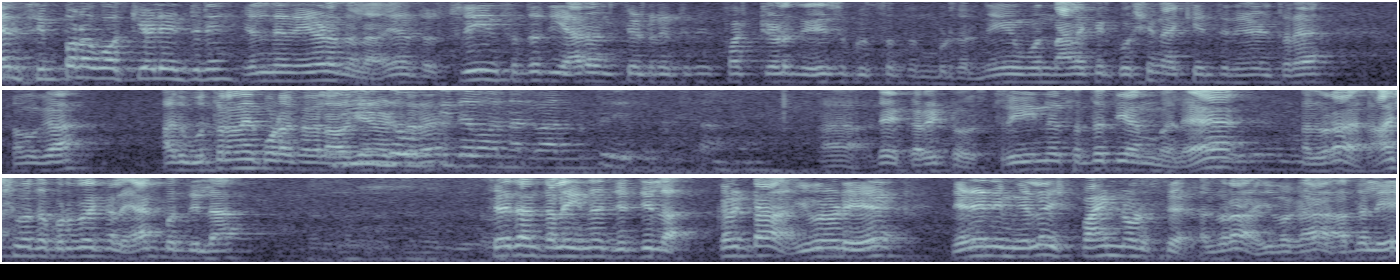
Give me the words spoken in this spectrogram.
ಏನು ಸಿಂಪಲ್ ಆಗಿ ಹೋಗಿ ಕೇಳಿ ಅಂತೀನಿ? ಎಲ್ಲಿ ನಾನು ಹೇಳೋದಲ್ಲ. ಏನಂತಾರೆ ಸ್ತ್ರೀ ಸಂತತಿ ಯಾರು ಅಂತ ಕೇಳ್ರಿ ಅಂತೀನಿ. ಫಸ್ಟ್ ಹೇಳೋದು ಏಸು ಕ್ರಿಸ್ತು ಅಂತ ಅಂದ್ಬಿಡ್ತಾರೆ. ನೀವು ಒಂದು ನಾಲ್ಕೈದು ಕ್ವಶನ್ ಹಾಕಿ ಅಂತೀನಿ ಹೇಳ್ತಾರೆ? ಅವಾಗ ಅದು ಉತ್ತರನೇ ಕೊಡೋಕ್ಕಾಗಲ್ಲ. ಅವ್ರು ಏನು ಹೇಳ್ತಾರೆ? ಹಾಂ, ಅದೇ ಕರೆಕ್ಟು ಸ್ತ್ರೀನ ಸಂತತಿ ಅಂದಮೇಲೆ ಅದರ ಆಶೀರ್ವಾದ ಬರಬೇಕಲ್ಲ. ಯಾಕೆ ಬಂದಿಲ್ಲ? ಸೇದಂತಲ್ಲ, ಇನ್ನೂ ಜಜ್ಜಿಲ್ಲ. ಕರೆಕ್ಟಾ ಇವಾಗ ನೋಡಿ ನೆನೆ ನಿಮಗೆಲ್ಲ ಇಷ್ಟು ಪಾಯಿಂಟ್ ನೋಡಿಸ್ತೆ ಅಲ್ವರ? ಇವಾಗ ಅದರಲ್ಲಿ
